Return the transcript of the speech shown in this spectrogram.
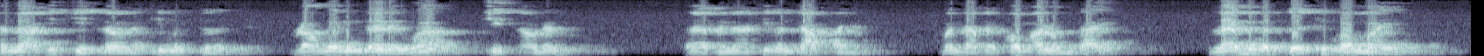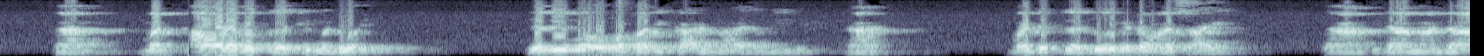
ขณะที่จิตเราเนี่ยที่มันเกิด เราไม่รู้ได้เลยว่า จิตเรานั้น แต่ขณะที่มันดับไป มันดับไปพร้อมอารมณ์ใด แล้วเมื่อมันเกิดขึ้นมาใหม่อ่ามันเอาอะไรมาเกิดขึ้นมาด้วยอย่าลืมว่าองค์ปฏิกายทั้งหลายเหล่านี้อ่ามันจะเกิดโดยไม่ต้องอาศัยอ่าบิดามารดา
